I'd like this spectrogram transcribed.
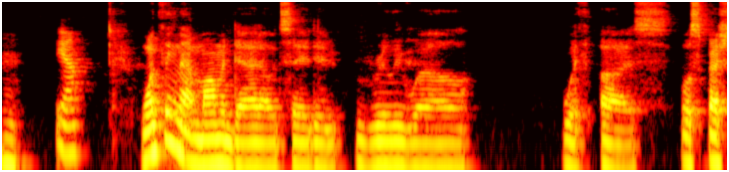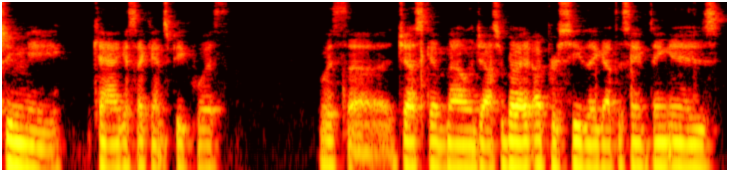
Hmm. Yeah. One thing that mom and dad, I would say, did really well with us, well, especially me. Okay, I guess I can't speak with with uh, Jessica, Mel, and Jasper, but I, I perceive they got the same thing. Is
